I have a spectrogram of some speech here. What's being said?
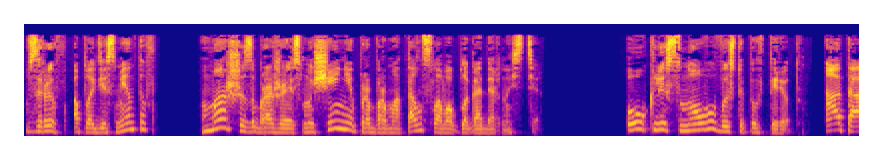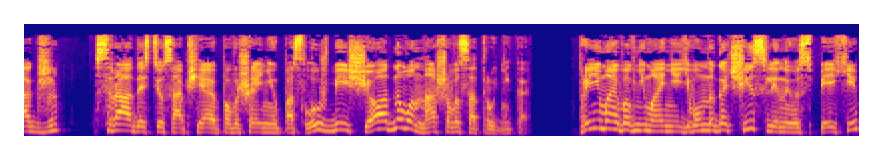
Взрыв аплодисментов. Марш, изображая смущение, пробормотал слова благодарности. Оукли снова выступил вперед. А также с радостью сообщаю повышению по службе еще одного нашего сотрудника. Принимая во внимание его многочисленные успехи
